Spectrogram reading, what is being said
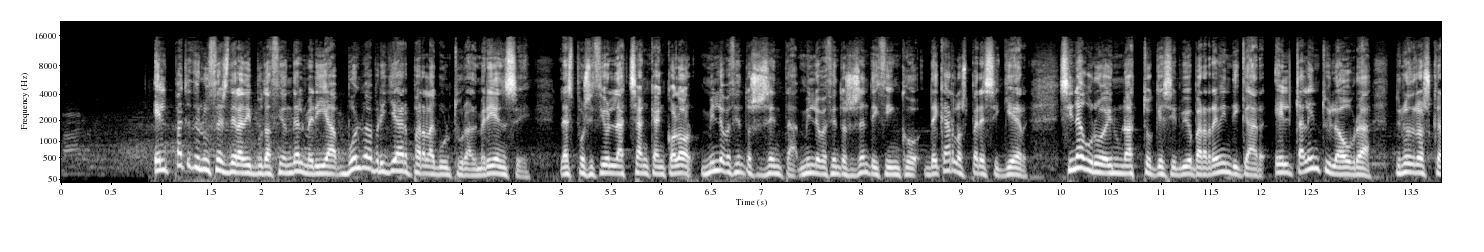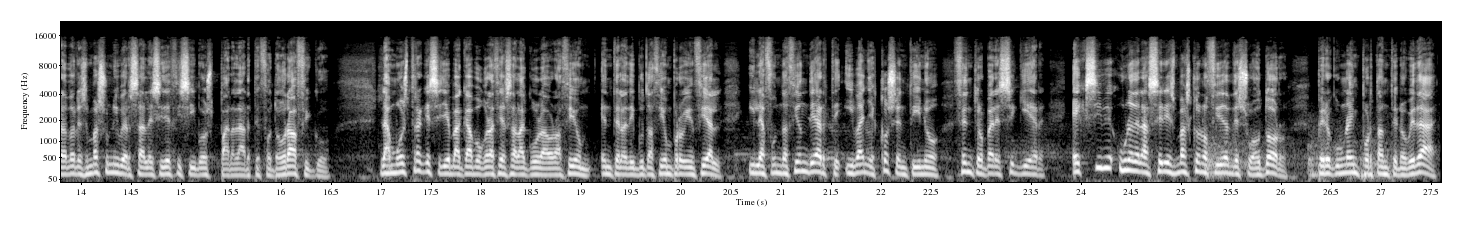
voltaram. El patio de luces de la Diputación de Almería vuelve a brillar para la cultura almeriense. La exposición La Chanca en color 1960-1965 de Carlos Pérez Siquier se inauguró en un acto que sirvió para reivindicar el talento y la obra de uno de los creadores más universales y decisivos para el arte fotográfico. La muestra que se lleva a cabo gracias a la colaboración entre la Diputación Provincial y la Fundación de Arte Ibáñez Cosentino, Centro Pérez Siquier, exhibe una de las series más conocidas de su autor, pero con una importante novedad,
